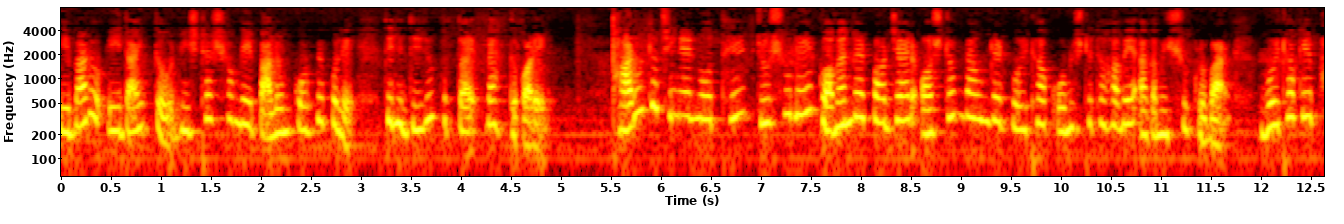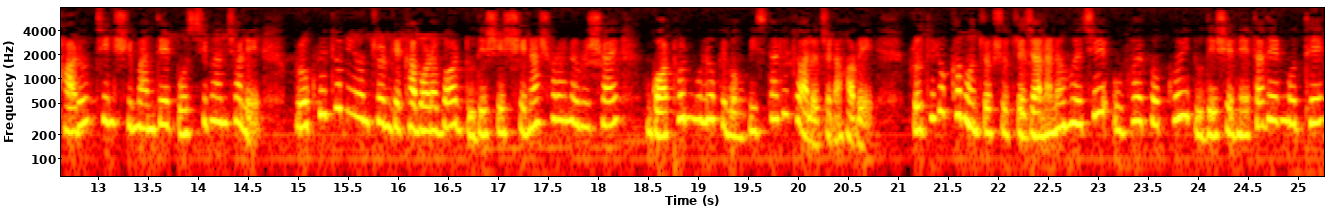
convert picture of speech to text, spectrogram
এবারও এই দায়িত্ব নিষ্ঠার সঙ্গে পালন করবে বলে তিনি দৃঢ় প্রত্যয় ব্যক্ত করেন। ভারত ও চীনের মধ্যে চুশুলে কমান্ডার পর্যায়ের অষ্টম রাউন্ডের বৈঠক অনুষ্ঠিত হবে আগামী শুক্রবার। বৈঠকে ভারত, চীন সীমান্তের পশ্চিমাঞ্চলে প্রকৃত নিয়ন্ত্রণ রেখা বরাবর দুদেশের সেনা সরানো বিষয়ে গঠনমূলক এবং বিস্তারিত আলোচনা হবে। প্রতিরক্ষা মন্ত্রক সূত্রে জানানো হয়েছে, উভয় পক্ষই দুদেশের নেতাদের মধ্যে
